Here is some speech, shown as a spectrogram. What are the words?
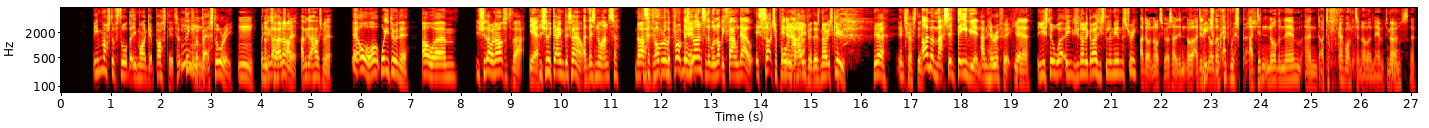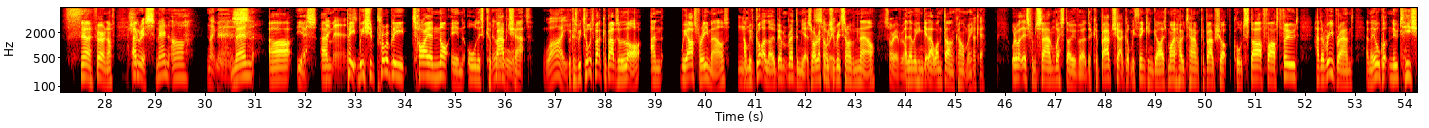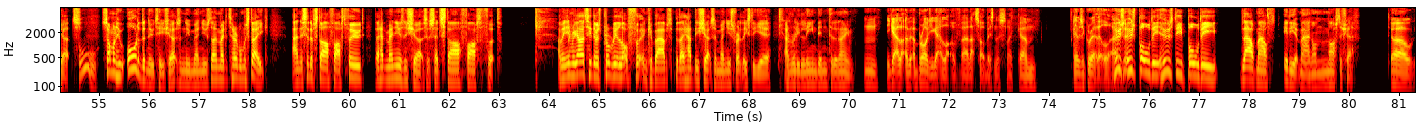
he must have thought that he might get busted. So think of a Mm. better story. Mm. When Have you you got a turn up. housemate? Have you got a housemate? Yeah. Or what are you doing here? Oh, um, you should have an answer to that. Yeah. You should have gamed this out. Uh, there's no answer. no, That's the problem. the problem there's is no answer that will not be found out. it's such in appalling behaviour. There's no excuse. yeah. Interesting. I'm a massive deviant. and horrific. Yeah. Yeah. Are you still? Do you know the guys? Are you still in the industry? I don't know to be honest. I didn't know. I didn't Peach know. Wicked Whispers. I didn't know the name, and I don't think I want to know the name to No. be honest. So. Yeah. Fair enough. Um, Curious men are nightmares. Men are yes. Um, Nightmares. Pete, we should probably tie a knot in all this kebab No. chat Why? because we talked about kebabs a lot and we asked for emails Mm. and we've got a load. We haven't read them yet, so I reckon we Sorry. should read some of them now Sorry, everyone. and then we can get that one done, can't we? okay. What about this from Sam Westover? The kebab chat got me thinking, guys. My hometown kebab shop called Star Fast Food had a rebrand and they all got new t shirts. Someone who ordered the new t shirts and new menus, though, made a terrible mistake. And instead of Star Fast Food, they had menus and shirts that said Star Fast Foot. I mean, in reality, there was probably a lot of foot in kebabs, but they had these shirts and menus for at least a year and really leaned into the name. Mm. You get a lot abroad. You get a lot of uh, that sort of business. Like um, it was a great little. Um, who's who's baldy? Who's the baldy loudmouth idiot man on MasterChef? Oh,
